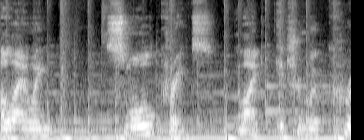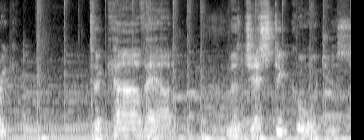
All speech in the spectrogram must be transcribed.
allowing small creeks like Ettrema Creek to carve out majestic gorges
